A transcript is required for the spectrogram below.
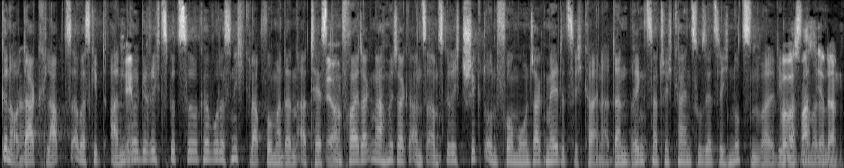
genau, ja. da klappt's, aber es gibt andere okay. Gerichtsbezirke, wo das nicht klappt, wo man dann Attest ja. am Freitagnachmittag ans Amtsgericht schickt und vor Montag meldet sich keiner. Dann bringt's natürlich keinen zusätzlichen Nutzen, weil die aber was macht ihr dann, dann?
